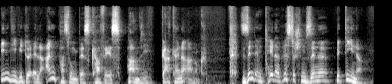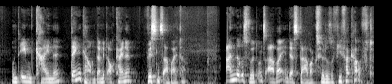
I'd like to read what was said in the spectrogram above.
individuelle Anpassung des Kaffees haben Sie gar keine Ahnung. Sie sind im tayloristischen Sinne Bediener und eben keine Denker und damit auch keine Wissensarbeiter. Anderes wird uns aber in der Starbucks-Philosophie verkauft.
